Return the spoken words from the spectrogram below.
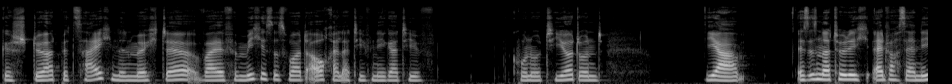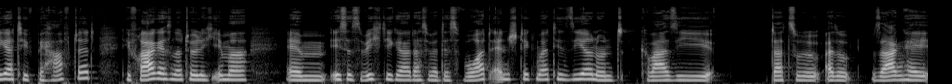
gestört bezeichnen möchte, weil für mich ist das Wort auch relativ negativ konnotiert und ja, es ist natürlich einfach sehr negativ behaftet. Die Frage ist natürlich immer, ähm, ist es wichtiger, dass wir das Wort entstigmatisieren und quasi dazu, also sagen, hey,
